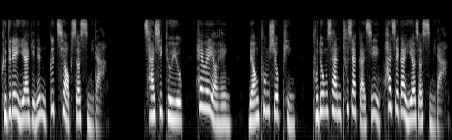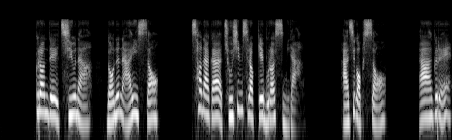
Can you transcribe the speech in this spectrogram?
그들의 이야기는 끝이 없었습니다. 자식 교육, 해외여행, 명품 쇼핑, 부동산 투자까지 화제가 이어졌습니다. 그런데 지윤아, 너는 아이 있어? 선아가 조심스럽게 물었습니다. 아직 없어. 아, 그래.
